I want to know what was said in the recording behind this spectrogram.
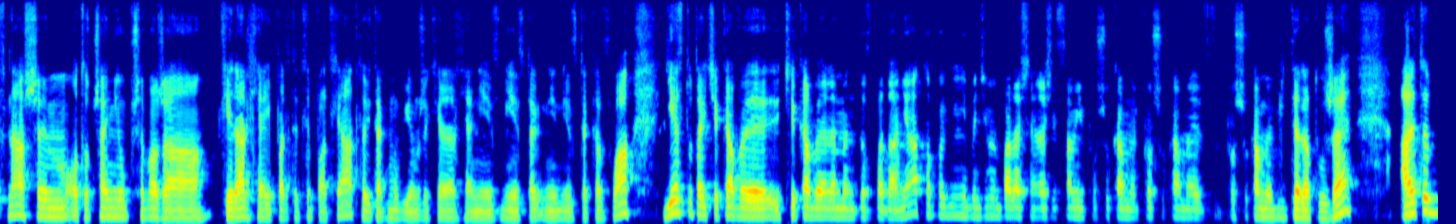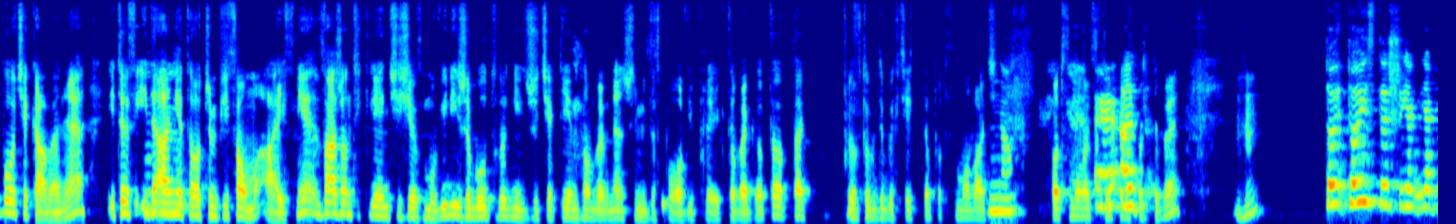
w naszym otoczeniu przeważa hierarchia i partycypacja, to i tak mówiłem, że hierarchia nie jest, nie jest, tak, nie, nie jest taka zła. Jest tutaj ciekawy, ciekawy element do zbadania, to pewnie nie będziemy badać, na razie sami poszukamy, poszukamy, poszukamy w literaturze, ale to by było ciekawe, nie? I to jest idealnie mhm. to, o czym pisał IVE, nie? Zarząd i klienci się wmówili, żeby utrudnić życie klientom wewnętrznym i zespołowi projektowego. To tak po prostu, gdyby chcieć to podsumować, no. podsumować z tej e, perspektywy. Mhm. To, to jest też, jak, jak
